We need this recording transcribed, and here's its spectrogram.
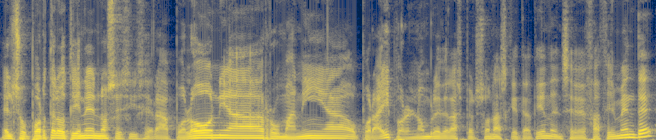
el soporte lo tiene, no sé si será Polonia, Rumanía o por ahí, por el nombre de las personas que te atienden, se ve fácilmente.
